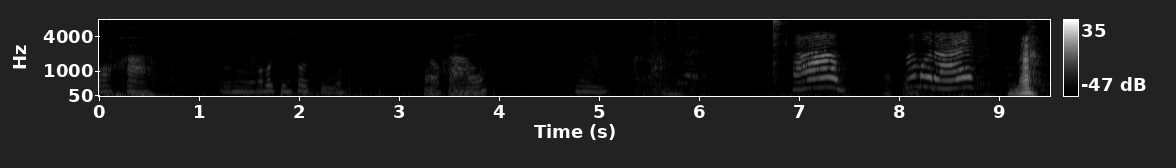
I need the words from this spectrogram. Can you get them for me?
บอกค่ะรุ่นนี้เขาบอกกินโซจูขาวขาวๆแมนครับครับผมหน้ามือไหน นะขอบ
